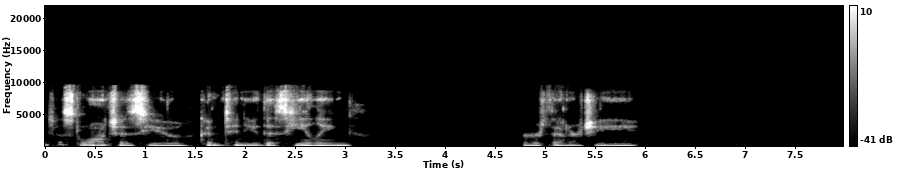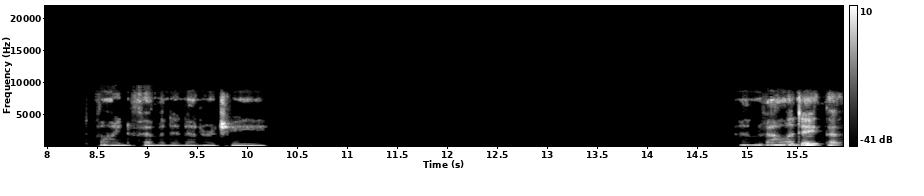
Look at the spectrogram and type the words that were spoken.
Just watch as you continue this healing earth energy, divine feminine energy. and validate that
